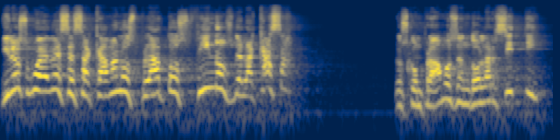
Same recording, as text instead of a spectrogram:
Y los jueves se sacaban los platos finos de la casa. Los comprábamos en Dollar City.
